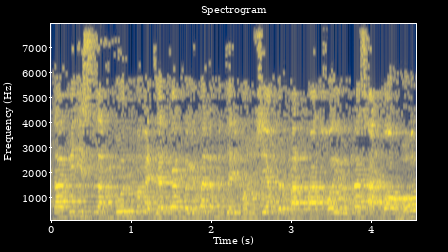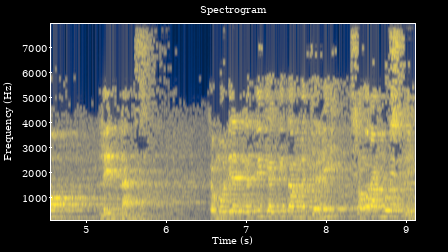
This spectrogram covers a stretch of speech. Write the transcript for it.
tapi Islam pun mengajarkan bagaimana menjadi manusia yang bermanfaat khairun nas linnas. Kemudian ketika kita menjadi seorang muslim,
